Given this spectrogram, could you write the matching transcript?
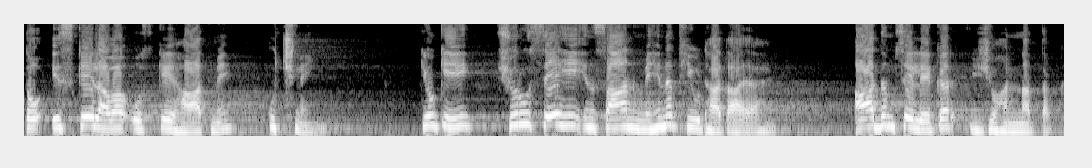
تو اس کے علاوہ اس کے ہاتھ میں کچھ نہیں۔ کیونکہ شروع سے ہی انسان محنت ہی اٹھاتا آیا ہے۔ آدم سے لے کر یوہنا تک۔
